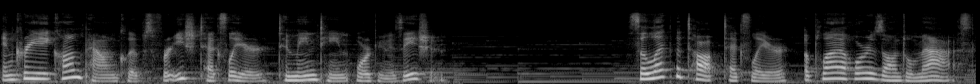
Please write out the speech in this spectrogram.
And create compound clips for each text layer to maintain organization. Select the top text layer, apply a horizontal mask,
